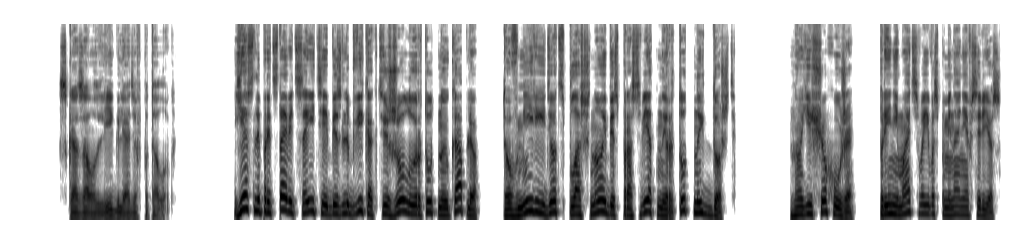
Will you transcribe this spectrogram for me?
— сказал Ли, глядя в потолок. «Если представить соитие без любви как тяжелую ртутную каплю, то в мире идет сплошной беспросветный ртутный дождь. Но еще хуже — принимать свои воспоминания всерьез.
